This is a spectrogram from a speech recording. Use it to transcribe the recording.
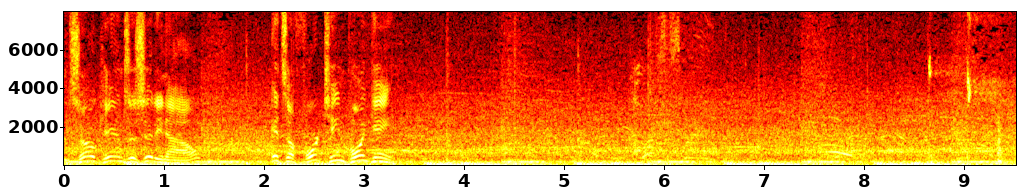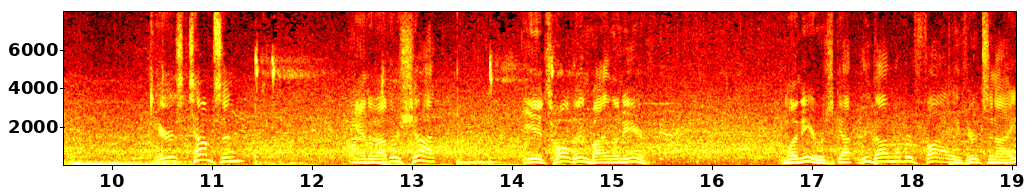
And so Kansas City now. It's a 14-point game. Here's Thompson. And another shot. It's hauled in by Lanier. Lanier's got rebound number five here tonight.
